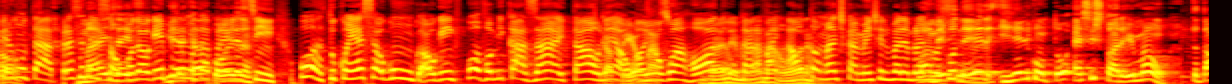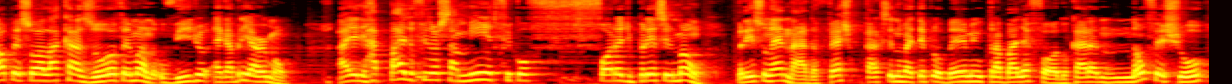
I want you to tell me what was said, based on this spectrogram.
perguntar, presta Mas atenção, quando alguém perguntar pra ele coisa. assim, pô, tu conhece algum, alguém, pô, vou me casar e tal, né, Gabriel em Nassi. alguma roda, o cara vai, automaticamente ele vai lembrar o de amigo você, dele, né? e ele contou essa história. Irmão, tal pessoa lá casou. Eu falei, mano, o vídeo é Gabriel, irmão. Aí ele, rapaz, eu fiz orçamento, ficou fora de preço, irmão. Preço não é nada. Fecha com o cara que você não vai ter problema e o trabalho é foda. O cara não fechou.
